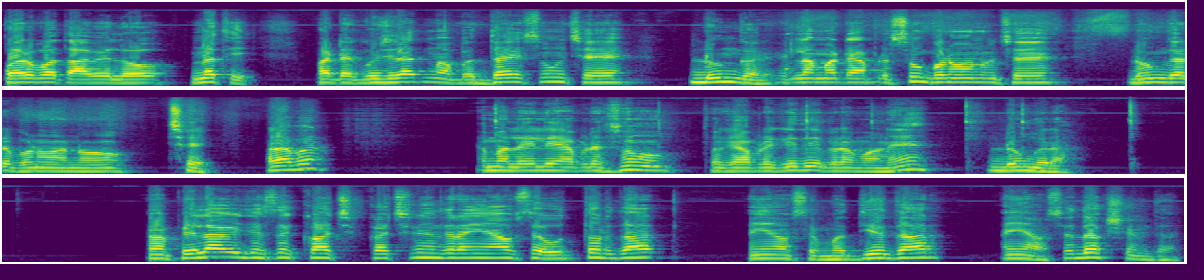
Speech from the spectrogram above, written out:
પર્વત આવેલો નથી. માટે ગુજરાતમાં બધાય શું છે? ડુંગર. એટલા માટે આપણે શું ભણવાનું છે? ડુંગર ભણવાનો છે. બરાબર? એમાં લઈ લઈએ આપણે શું? તો કે આપણે કીધું પ્રમાણે ડુંગરા. એમાં પેલા આવી જશે કચ્છ. કચ્છની અંદર અહીંયા આવશે ઉત્તર ધાર અહીંયા આવશે મધ્ય ધાર અહીંયા આવશે દક્ષિણ ધાર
